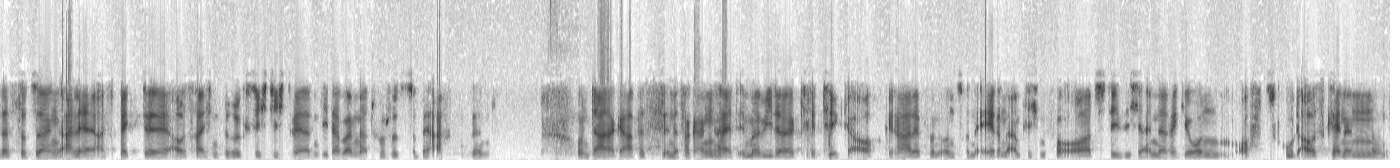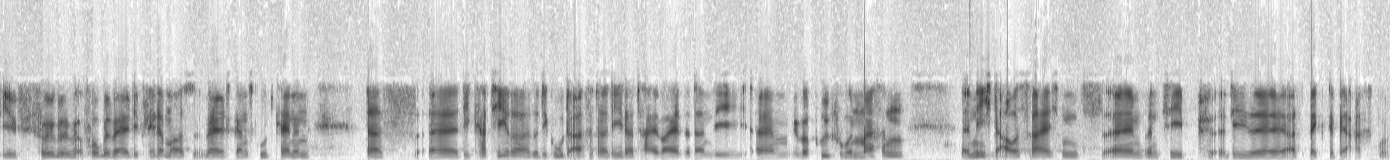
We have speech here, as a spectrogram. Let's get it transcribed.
dass sozusagen alle Aspekte ausreichend berücksichtigt werden, die da beim Naturschutz zu beachten sind. Und da gab es in der Vergangenheit immer wieder Kritik, auch gerade von unseren Ehrenamtlichen vor Ort, die sich ja in der Region oft gut auskennen und die Vögel, Vogelwelt, die Fledermauswelt ganz gut kennen, dass äh, die Kartierer, also die Gutachter, die da teilweise dann die ähm, Überprüfungen machen, nicht ausreichend äh, im Prinzip diese Aspekte beachten.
